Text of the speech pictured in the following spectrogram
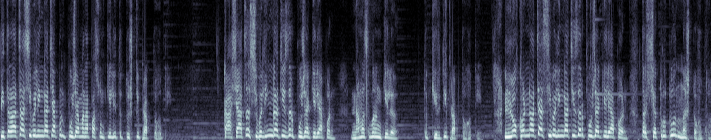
पितळाच्या शिवलिंगाची आपण पूजा मनापासून केली तर तुष्टी प्राप्त होते. काशाचं शिवलिंगाची जर पूजा केली आपण नामस्मरण केलं तर कीर्ती प्राप्त होते. लोखंडाच्या शिवलिंगाची जर पूजा केली आपण तर शत्रुत्व नष्ट होतं.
